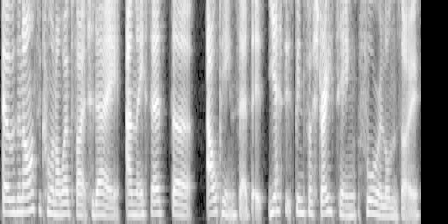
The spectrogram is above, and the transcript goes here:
there was an article on our website today, and they said that Alpine said that yes, it's been frustrating for Alonso,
